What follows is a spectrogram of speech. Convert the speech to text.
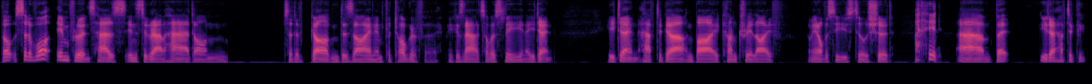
but sort of, what influence has Instagram had on sort of garden design and photographer? Because now it's obviously, you know, you don't, you don't have to go out and buy Country Life. I mean, obviously, you still should, um, but you don't have to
